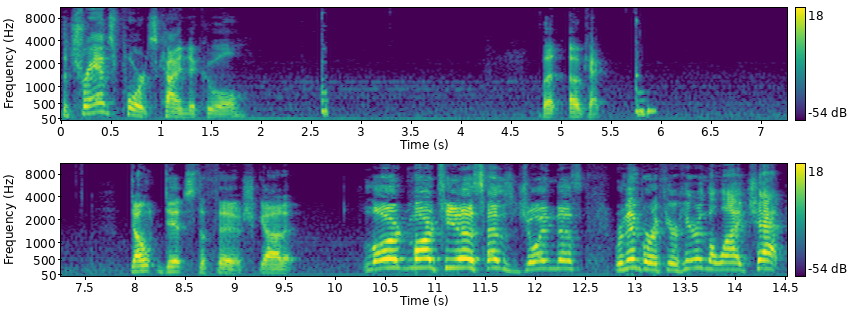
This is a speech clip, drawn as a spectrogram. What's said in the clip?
The transport's kind of cool. But, okay. Don't ditch the fish. Got it. Lord Martius has joined us. Remember, if you're here in the live chat,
